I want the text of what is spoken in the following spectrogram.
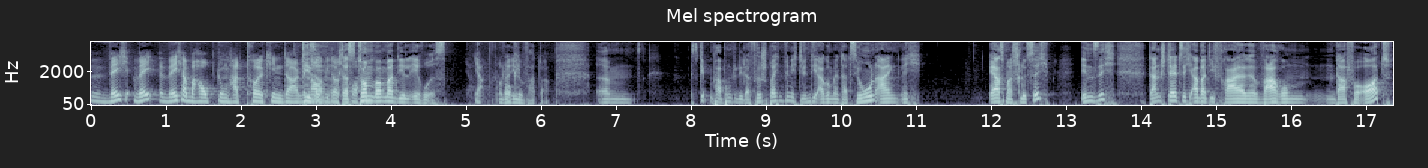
welch, wel, welcher Behauptung hat Tolkien da genau dieser, widersprochen? Dass Tom Bombadil Eru ist. Ja. Oder okay. Iluvatar. Ähm, es gibt ein paar Punkte, die dafür sprechen, finde ich. Die, die Argumentation eigentlich erstmal schlüssig in sich. Dann stellt sich aber die Frage, warum da vor Ort?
